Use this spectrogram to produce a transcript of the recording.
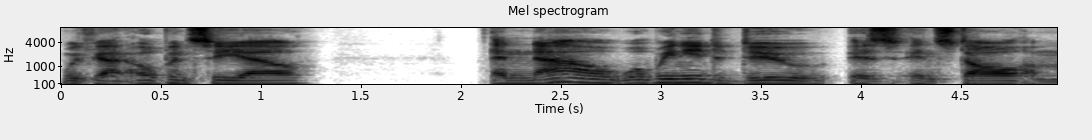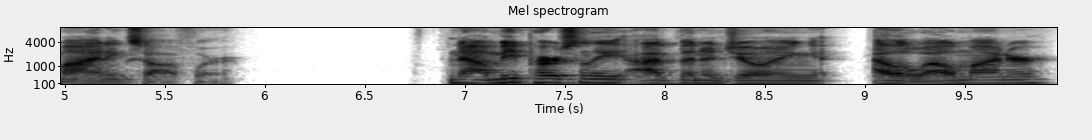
We've got OpenCL. And now what we need to do is install a mining software. Now, me personally, I've been enjoying lolMiner.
